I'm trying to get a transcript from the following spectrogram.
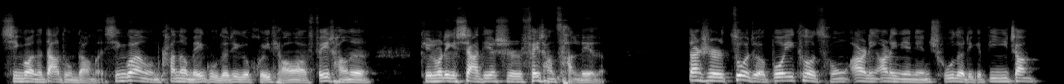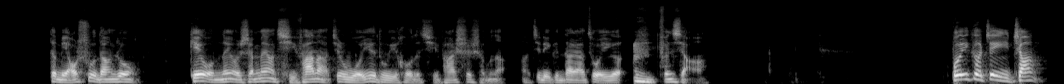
新冠的大动荡的。新冠我们看到美股的这个回调啊，非常的。可以说这个下跌是非常惨烈的，但是作者波伊克从二零二零年年初的这个第一章的描述当中，给我们能有什么样启发呢？就是我阅读以后的启发是什么呢？啊，这里跟大家做一个分享啊。波伊克这一章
